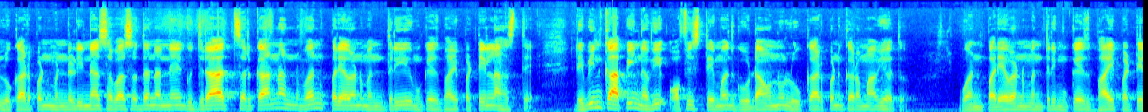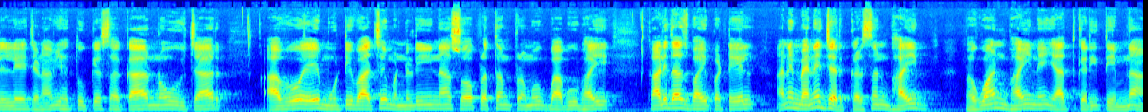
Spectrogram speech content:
લોકાર્પણ મંડળીના સભાસદન અને ગુજરાત સરકારના વન પર્યાવરણ મંત્રી મુકેશભાઈ પટેલના હસ્તે રિબિન કાપી નવી ઓફિસ તેમજ ગોડાઉનનું લોકાર્પણ કરવામાં આવ્યું હતું. વન પર્યાવરણ મંત્રી મુકેશભાઈ પટેલે જણાવ્યું હતું કે સરકારનો વિચાર આવવો એ મોટી વાત છે. મંડળીના સૌપ્રથમ પ્રમુખ બાબુભાઈ કાળીદાસભાઈ પટેલ અને મેનેજર કરસનભાઈ ભગવાનભાઈને યાદ કરી તેમના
